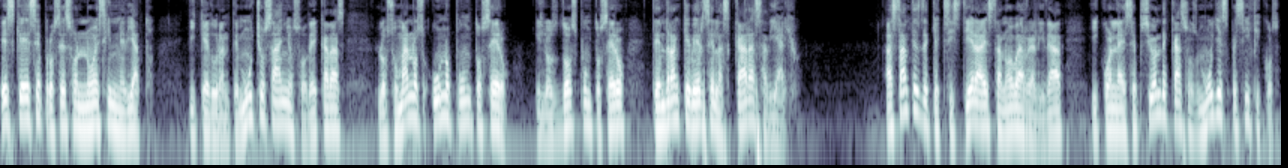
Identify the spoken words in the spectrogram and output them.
es que ese proceso no es inmediato, y que durante muchos años o décadas los humanos 1.0 y los 2.0 tendrán que verse las caras a diario. Hasta antes de que existiera esta nueva realidad y con la excepción de casos muy específicos,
